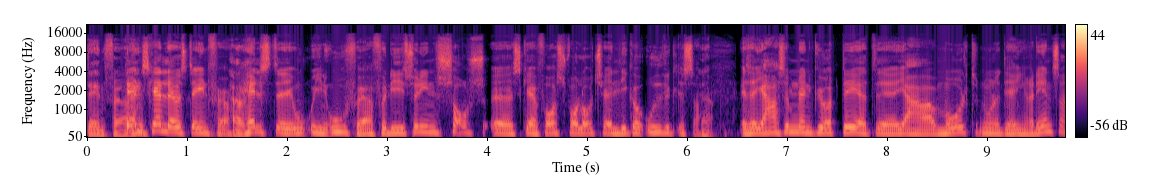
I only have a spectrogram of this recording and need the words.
dagen før, Den ikke? skal laves dagen før, Okay. helst øh, i en uge før, fordi sådan en sovs øh, skal også få lov til at ligge og udvikle sig. Ja. Ja. Altså, jeg har simpelthen gjort det, at øh, jeg har målt nogle af de her ingredienser.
